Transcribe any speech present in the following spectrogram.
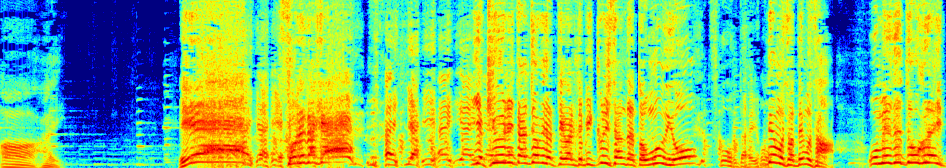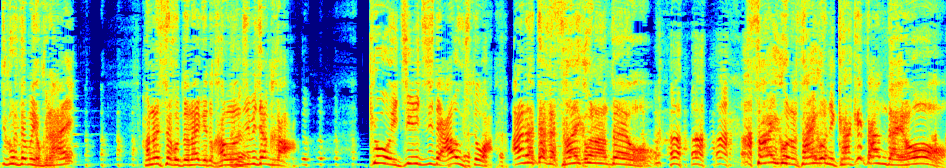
ああ、はい。ええいやいやそれだけ？いやいやいやいやいや、急に誕生日だって言われてびっくりしたんだと思うよ。そうだよ。でもさ、でもさ、おめでとうぐらい言ってくれてもよくない？話したことないけど顔なじみじゃんか。今日一日で会う人は、あなたが最後なんだよ。最後の最後にかけたんだよ。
